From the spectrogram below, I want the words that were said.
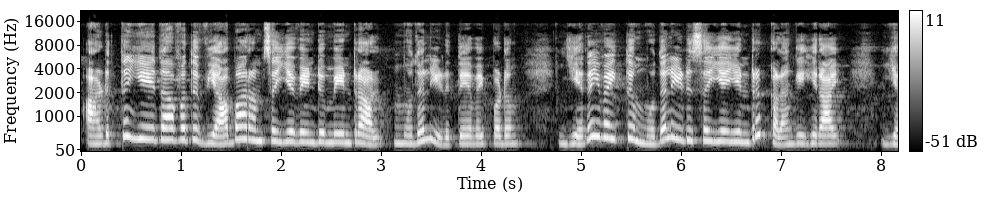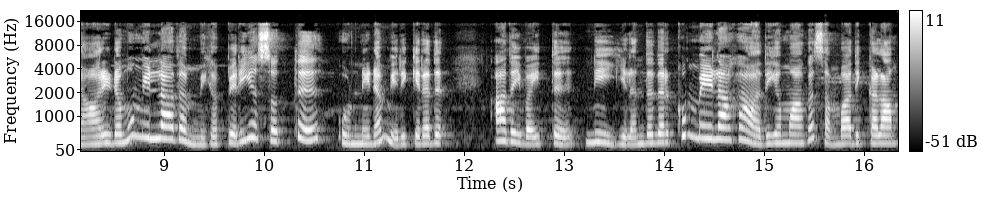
அடுத்து ஏதாவது வியாபாரம் செய்ய வேண்டுமென்றால் முதலீடு தேவைப்படும். எதை வைத்து முதலீடு செய்ய என்று கலங்குகிறாய்? யாரிடமும் இல்லாத மிகப்பெரிய சொத்து உன்னிடம் இருக்கிறது. அதை வைத்து நீ இழந்ததற்கும் மேலாக அதிகமாக சம்பாதிக்கலாம்.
